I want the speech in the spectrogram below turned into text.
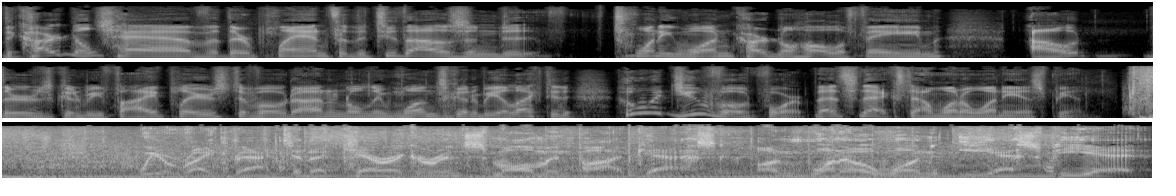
the Cardinals have their plan for the 2021 Cardinal Hall of Fame out. There's going to be five players to vote on, and only one's going to be elected. Who would you vote for? That's next on 101 ESPN. We're right back to the Karraker and Smallman podcast on 101 ESPN.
